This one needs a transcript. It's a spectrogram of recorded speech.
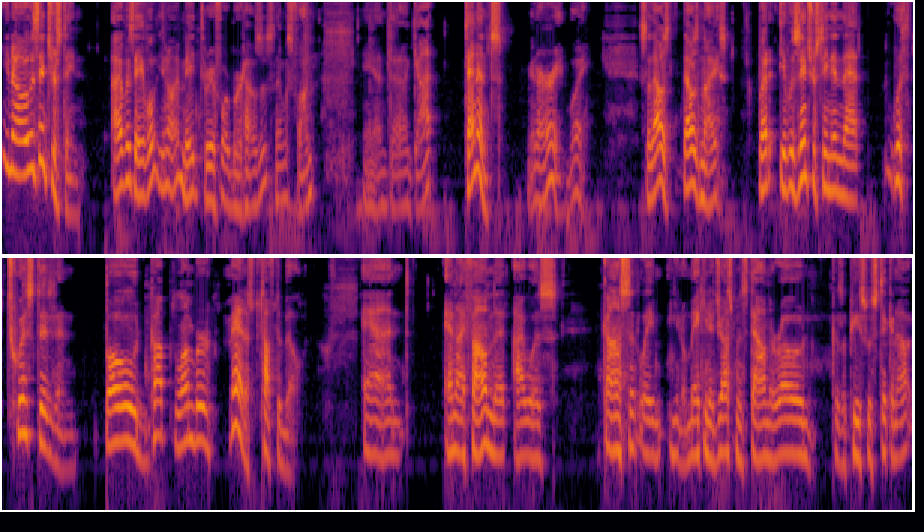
you know, it was interesting. I was able, you know, I made three or four birdhouses. That was fun and uh, got tenants in a hurry, boy. So that was, that was nice. But it was interesting in that with twisted and bowed cup lumber, man, it's tough to build. And and I found that I was constantly, you know, making adjustments down the road because a piece was sticking out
